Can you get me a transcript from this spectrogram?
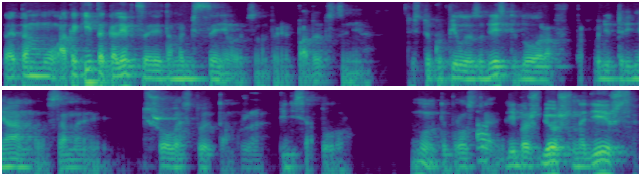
Поэтому, а какие-то коллекции там обесцениваются, например, падают в цене. То есть ты купил ее за 200 долларов, проходит три дня, она самая дешевая стоит там уже 50 долларов. Ну, ты просто а... либо ждешь, надеешься,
